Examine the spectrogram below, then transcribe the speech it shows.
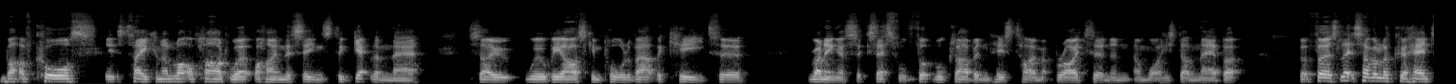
But of course, it's taken a lot of hard work behind the scenes to get them there. So we'll be asking Paul about the key to running a successful football club and his time at Brighton and, and what he's done there. But but first, let's have a look ahead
